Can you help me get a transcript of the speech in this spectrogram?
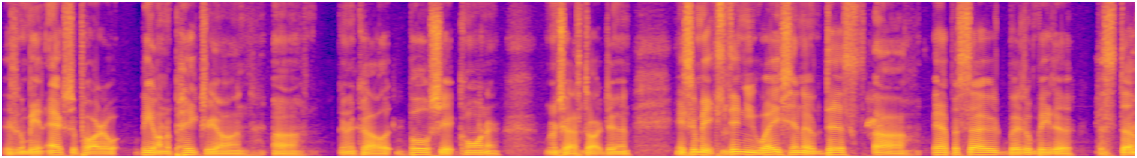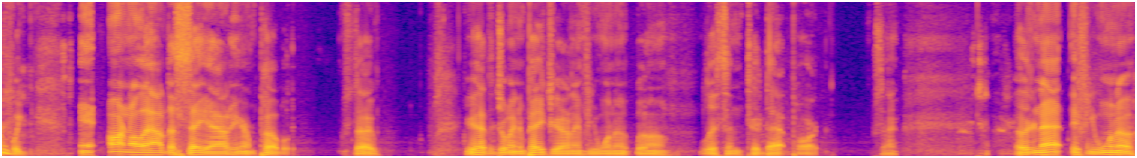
There's going to be an extra part be on the Patreon. Uh, going to call it Bullshit Corner. I'm going to try to start doing. It's going to be extenuation of this uh, episode, but it'll be the the stuff we aren't allowed to say out here in public. So you have to join the Patreon if you want to uh, listen to that part. So, other than that, if you want a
